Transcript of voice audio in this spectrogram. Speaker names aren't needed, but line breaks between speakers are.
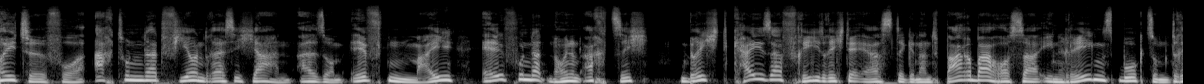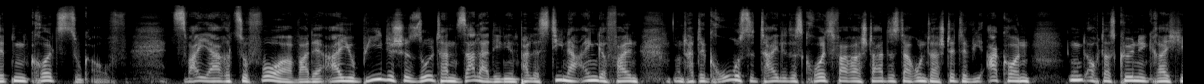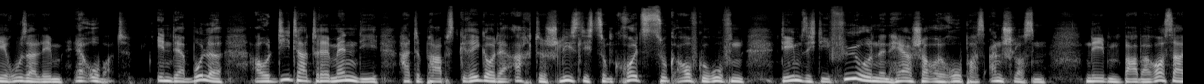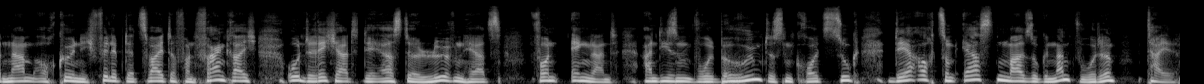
Heute vor 834 Jahren, also am 11. Mai 1189, bricht Kaiser Friedrich I., genannt Barbarossa, in Regensburg zum dritten Kreuzzug auf. Zwei Jahre zuvor war der ayubidische Sultan Saladin in Palästina eingefallen und hatte große Teile des Kreuzfahrerstaates, darunter Städte wie Akkon und auch das Königreich Jerusalem, erobert. In der Bulle Audita Tremendi hatte Papst Gregor VIII. schließlich zum Kreuzzug aufgerufen, dem sich die führenden Herrscher Europas anschlossen. Neben Barbarossa nahmen auch König Philipp II. von Frankreich und Richard I. Löwenherz von England an diesem wohl berühmtesten Kreuzzug, der auch zum ersten Mal so genannt wurde, teil.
